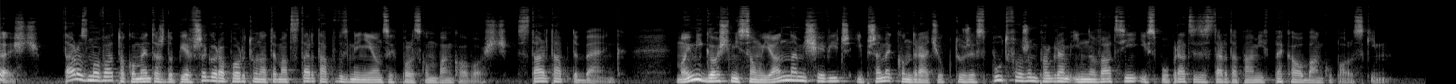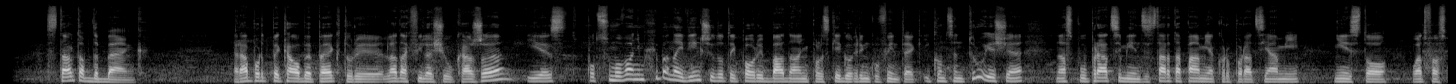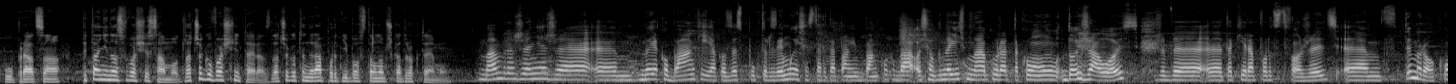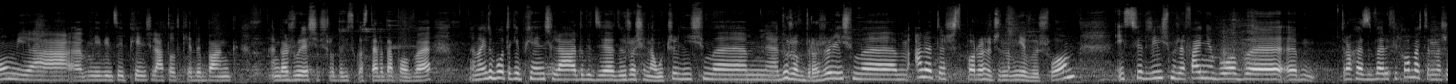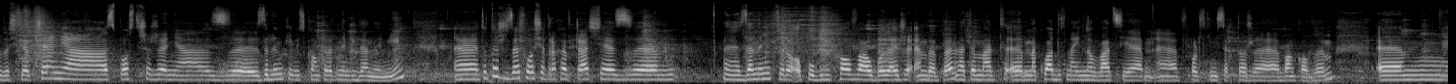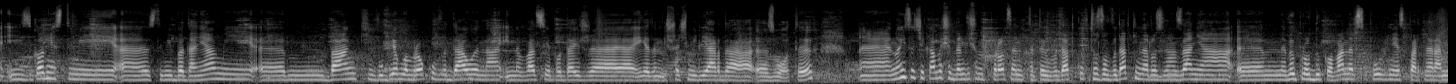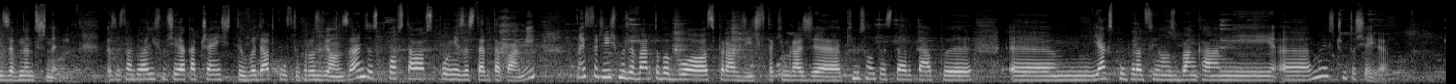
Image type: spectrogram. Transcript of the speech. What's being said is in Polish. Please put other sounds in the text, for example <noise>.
Cześć. Ta rozmowa to komentarz do pierwszego raportu na temat startupów zmieniających polską bankowość Startup the Bank. Moimi gośćmi są Joanna Misiewicz i Przemek Kondraciuk, którzy współtworzą program innowacji i współpracy ze startupami w PKO Banku Polskim. Startup the Bank. Raport PKO BP, który lada chwilę się ukaże, jest podsumowaniem chyba największych do tej pory badań polskiego rynku fintech i koncentruje się na współpracy między startupami a korporacjami. Nie jest to łatwa współpraca. Pytanie nasuwa się samo. Dlaczego właśnie teraz? Dlaczego ten raport nie powstał na przykład rok temu? Mam wrażenie, że my jako bank i jako zespół, który zajmuje się startupami w banku, chyba osiągnęliśmy akurat taką dojrzałość, żeby e, taki raport stworzyć. W tym roku mija mniej więcej 5 lat od kiedy bank angażuje się w środowisko startupowe. No i to było takie 5 lat, gdzie dużo się nauczyliśmy, dużo wdrożyliśmy, ale też sporo rzeczy nam nie wyszło. I stwierdziliśmy, że fajnie byłoby trochę zweryfikować te nasze doświadczenia, spostrzeżenia z, z rynkiem i z konkretnymi danymi. E, to też zeszło się trochę w czasie z z danymi, które opublikował bodajże MBP na temat e, nakładów na innowacje e, w polskim sektorze bankowym. I zgodnie z tymi, z tymi badaniami banki w ubiegłym roku wydały na innowacje bodajże 1,6 miliarda złotych. No i co ciekawe, 70% tych wydatków to są wydatki na rozwiązania wyprodukowane wspólnie z partnerami zewnętrznymi. Zastanawialiśmy się, jaka część tych wydatków, tych rozwiązań powstała wspólnie ze startupami. No i stwierdziliśmy, że warto by było sprawdzić w takim razie, kim są te startupy, jak współpracują z bankami, e, no i z czym to się je.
